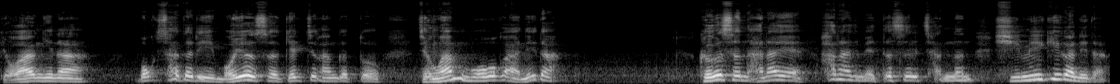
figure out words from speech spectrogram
교황이나 목사들이 모여서 결정한 것도 정황 모호가 아니다. 그것은 하나의 하나님의 뜻을 찾는 심의 기관이다.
